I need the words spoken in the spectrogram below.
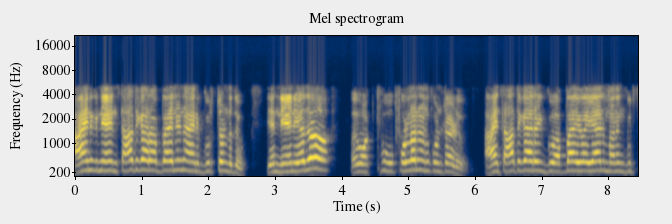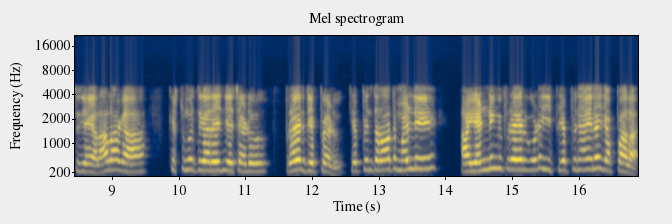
ఆయనకు నేను తాతగారు అబ్బాయిని ఆయనకు గుర్తుండదు. నేనేదో ఒక పు- పుల్లని అనుకుంటాడు. ఆయన తాతగారి అబ్బాయి అయ్యా అని మనం గుర్తు చేయాలి. అలాగా కృష్ణమూర్తి గారు ఏం చేశాడు? ప్రేయర్ చెప్పాడు. చెప్పిన తర్వాత మళ్ళీ ఆ ఎండింగ్ ప్రేయర్ కూడా ఈ చెప్పిన ఆయనే చెప్పాలా.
